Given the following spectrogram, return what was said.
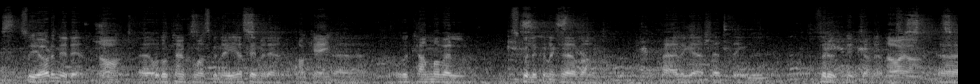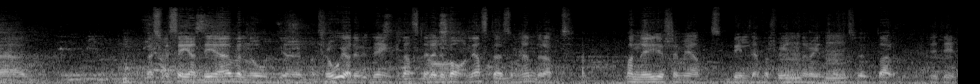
så gör de ju det. Ja. Eh, och då kanske man ska nöja sig med det. Eh, och då kan man väl, skulle kunna kräva en skälig ersättning för utnyttjandet. Ja, ja. Eh, jag skulle säga att det är väl nog, eh, tror jag, det, det enklaste eller det vanligaste som händer att man nöjer sig med att bilden försvinner och intrånget slutar. Precis.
